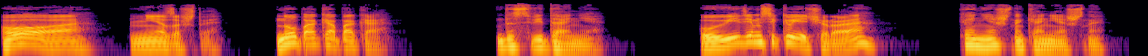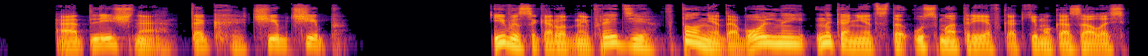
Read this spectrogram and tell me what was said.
«О, а, не за что. Ну, пока-пока». «До свидания». «Увидимся к вечеру, а?» «Конечно, конечно». «Отлично. Так чип-чип». И высокородный Фредди, вполне довольный, наконец-то усмотрев, как ему казалось,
